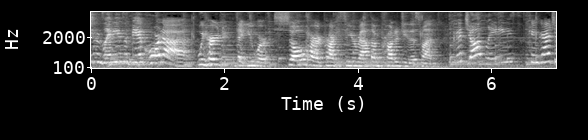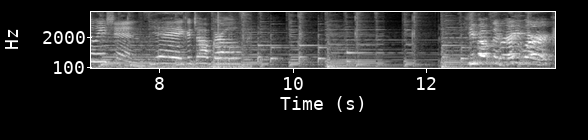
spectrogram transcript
Congratulations, ladies, of Via Corda. We heard that you were so hard practicing your math on Prodigy this month. Good job, ladies. Congratulations. Yay, good job, girls. Keep up the great work!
